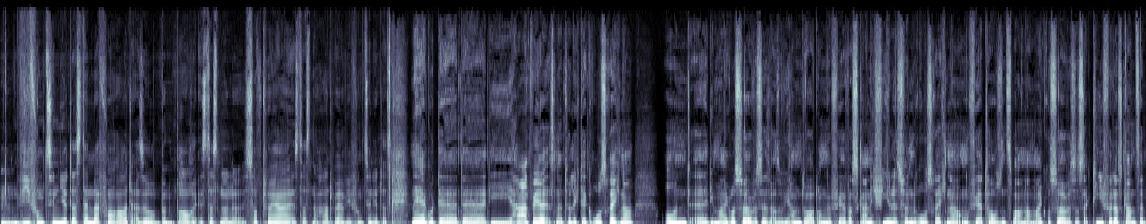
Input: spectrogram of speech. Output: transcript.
Hm, wie funktioniert das denn da vor Ort? Also brauche, ist das nur eine Software? Ist das eine Hardware? Wie funktioniert das? Naja gut, der, der, die Hardware ist natürlich der Großrechner und äh, die Microservices, also wir haben dort ungefähr, was gar nicht viel ist für einen Großrechner, ungefähr 1200 Microservices aktiv für das Ganze.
